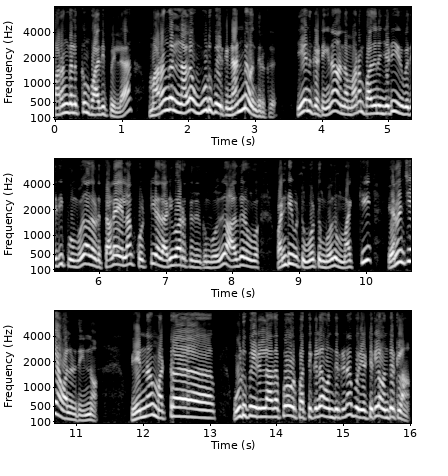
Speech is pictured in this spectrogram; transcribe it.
மரங்களுக்கும் பாதிப்பு இல்லை. மரங்கள்னால ஊடுபயிருக்கு நன்மை வந்திருக்கு. ஏன்னு கேட்டிங்கன்னா அந்த மரம் பதினஞ்சு அடி இருபது அடி போகும்போது அதோட தலையெல்லாம் கொட்டி அது அடிவாரத்தில் இருக்கும்போது அது வண்டி விட்டு ஓட்டும்போது மக்கி எனர்ஜியாக வளருது இன்னும். ஏன்னா மற்ற ஊடுபயிர் இல்லாதப்போ ஒரு பத்து கிலோ வந்திருக்குன்னா ஒரு எட்டு கிலோ வந்திருக்கலாம்.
